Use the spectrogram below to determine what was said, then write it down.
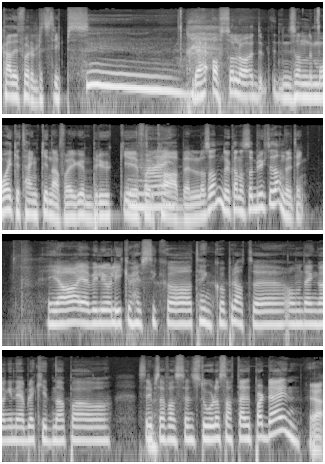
hva er ditt forhold til strips? Mm. Det er også lov, du- sånn, du må ikke tenke innafor bruk for Nei. kabel og sånn, du kan også bruke det til andre ting. Ja, jeg vil jo like jo helst ikke å tenke og prate om den gangen jeg ble kidnappa og stripsa fast til en stol og satt der et par døgn. Ja.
